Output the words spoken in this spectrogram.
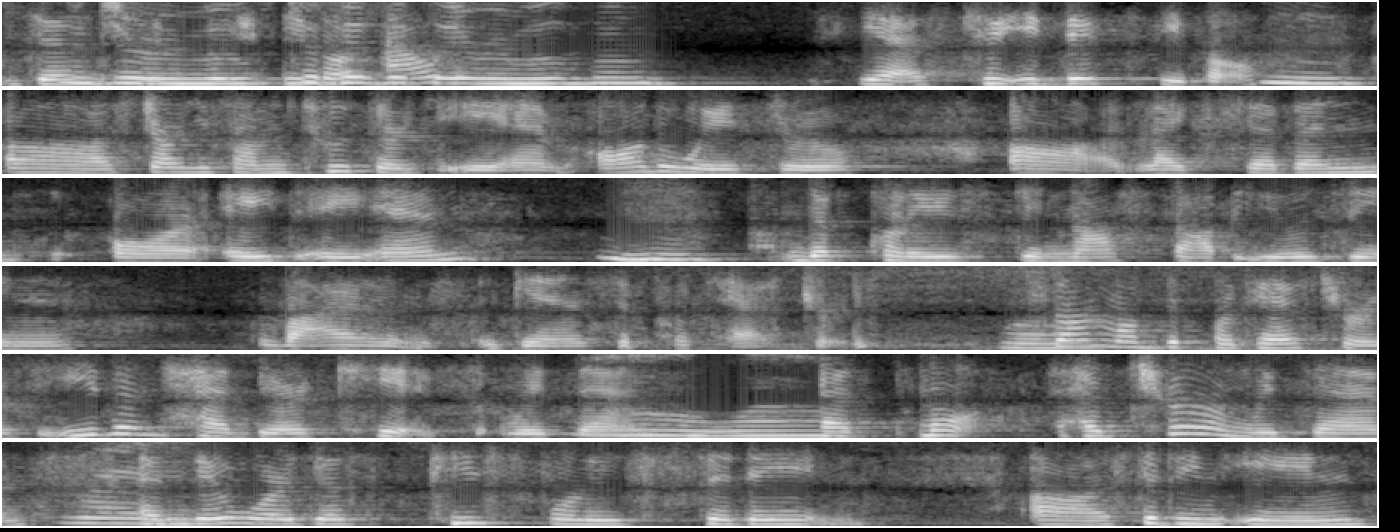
Just and to, to remove to physically out. remove them. Yes, to evict people, mm. uh, starting from 2:30 a.m. all the way through uh, like 7 or 8 a.m. Mm-hmm. The police did not stop using violence against the protesters. Wow. Some of the protesters even had their kids with them, oh, wow. had small, had children with them, right. and they were just peacefully sitting, uh, sitting in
